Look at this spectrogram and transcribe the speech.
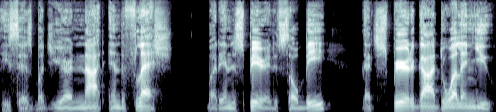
He says, But ye are not in the flesh, but in the spirit. If so be that the spirit of God dwell in you.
